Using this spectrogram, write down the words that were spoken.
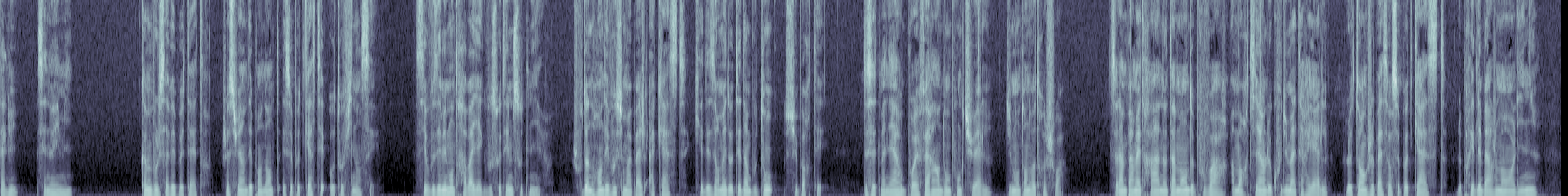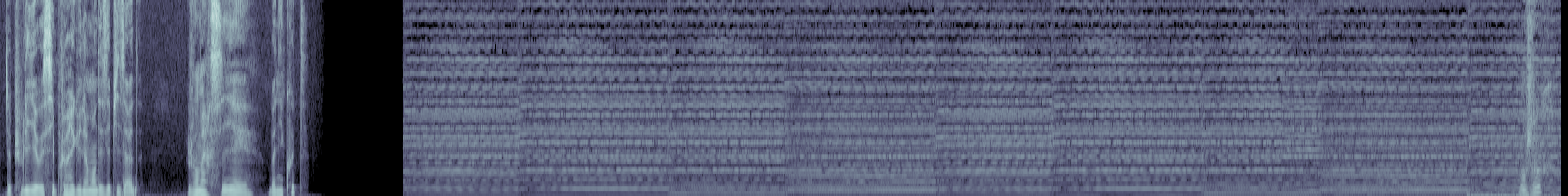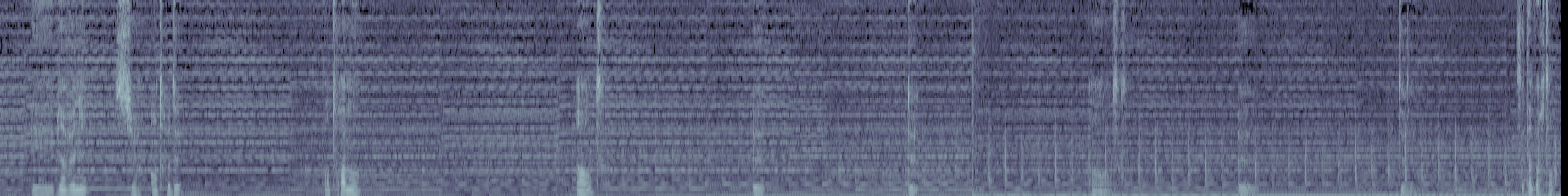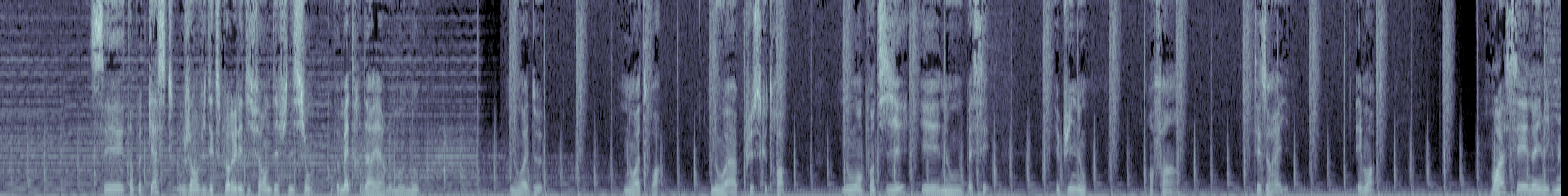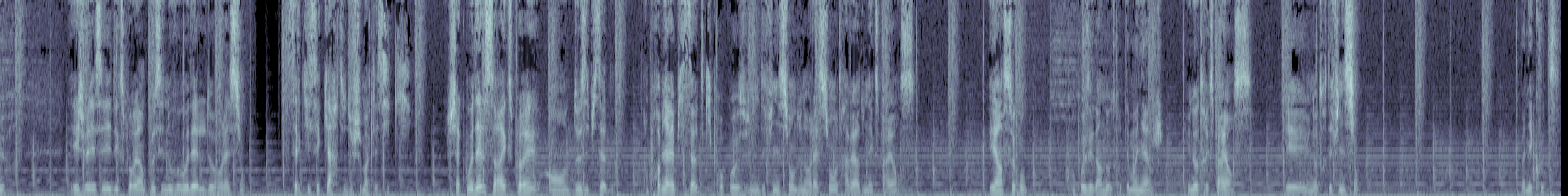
Salut, c'est Noémie. Comme vous le savez peut-être, je suis indépendante et ce podcast est autofinancé. Si vous aimez mon travail et que vous souhaitez me soutenir, je vous donne rendez-vous sur ma page Acast qui est désormais dotée d'un bouton Supporter. De cette manière, vous pourrez faire un don ponctuel du montant de votre choix. Cela me permettra notamment de pouvoir amortir le coût du matériel, le temps que je passe sur ce podcast, le prix de l'hébergement en ligne, de publier aussi plus régulièrement des épisodes. Je vous remercie et bonne écoute. Bonjour et bienvenue sur Entre deux. En trois mots. Entre eux deux. Entre eux deux. C'est important. C'est un podcast où j'ai envie d'explorer les différentes définitions qu'on peut mettre derrière le mot nous. Nous à deux, nous à trois, nous à plus que trois, nous en pointillé et nous passé. Et puis nous, enfin, tes oreilles et moi. Moi, c'est Noémie Gmur et je vais essayer d'explorer un peu ces nouveaux modèles de relations, celles qui s'écartent du chemin classique. Chaque modèle sera exploré en deux épisodes. Un premier épisode qui propose une définition d'une relation au travers d'une expérience. Et un second, composé d'un autre témoignage, une autre expérience et une autre définition. Bonne écoute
